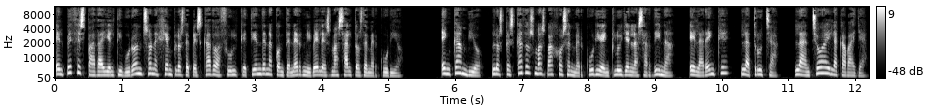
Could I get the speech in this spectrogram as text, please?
el pez espada y el tiburón son ejemplos de pescado azul que tienden a contener niveles más altos de mercurio. En cambio, los pescados más bajos en mercurio incluyen la sardina, el arenque, la trucha, la anchoa y la caballa.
